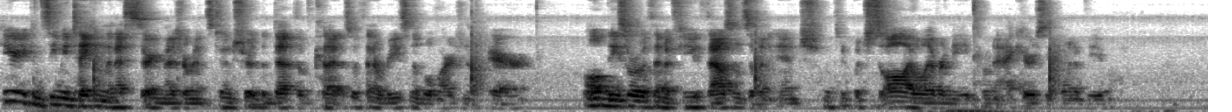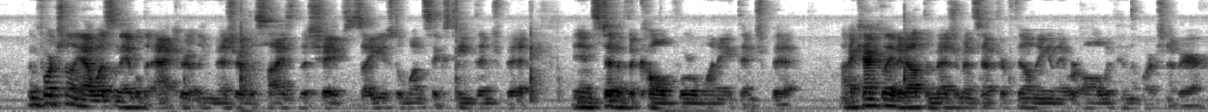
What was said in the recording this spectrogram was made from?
Here you can see me taking the necessary measurements to ensure the depth of cut is within a reasonable margin of error. All of these were within a few thousandths of an inch, which is all I will ever need from an accuracy point of view. Unfortunately, I wasn't able to accurately measure the size of the shapes as I used a 1 16th inch bit instead of the called for 1 8th inch bit. I calculated out the measurements after filming and they were all within the margin of error.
